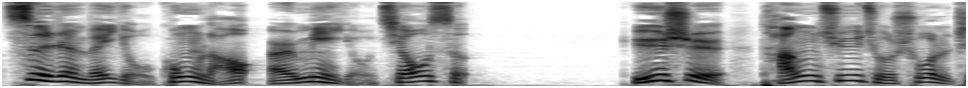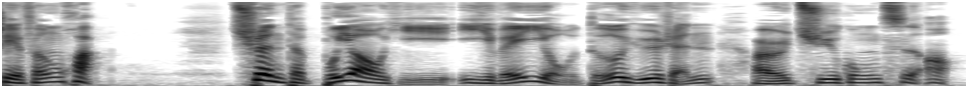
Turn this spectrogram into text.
自认为有功劳而面有骄色，于是唐雎就说了这番话，劝他不要以以为有德于人而居功自傲，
